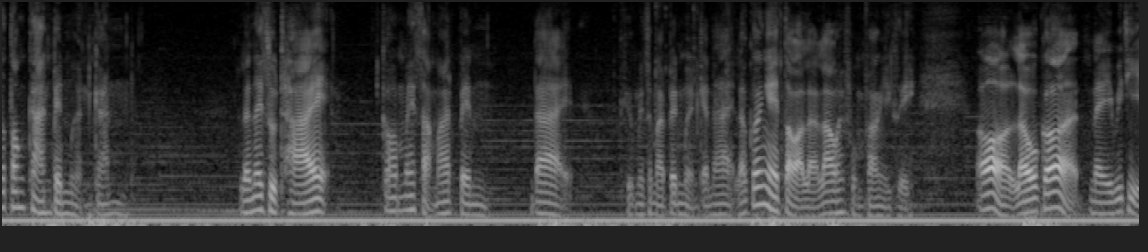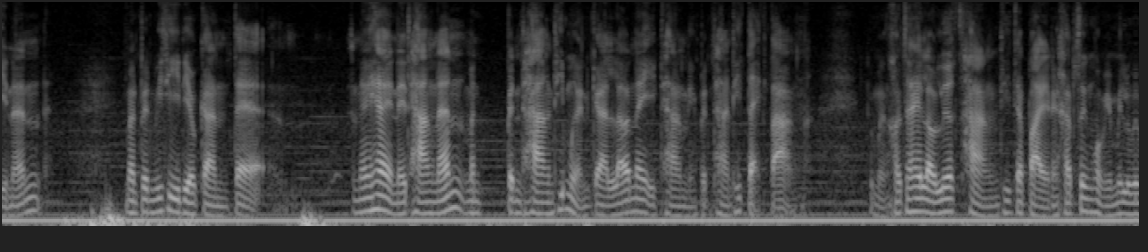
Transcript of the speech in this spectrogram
ก็ต้องการเป็นเหมือนกัน และในสุดท้ายก็ไม่สามารถเป็นได้ คือไม่สามารถเป็นเหมือนกันได้ แล้วก็ไงต่อล่ะ เล่าให้ผมฟังอีกสิอ๋อแล้วก็ในวิธีนั้น มันเป็นวิธีเดียวกัน แต่ ในให้ในทางนั้นมันเป็นทางที่เหมือนกัน แล้วในอีกทางหนึ่งเป็นทางที่แตกต่างคือเหมือนเขาจะให้เราเลือกทางที่จะไปนะครับ ซึ่งผมยังไม่รู้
